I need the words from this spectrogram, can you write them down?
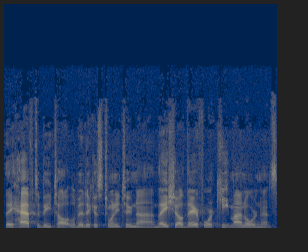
They have to be taught. Leviticus 22 9. They shall therefore keep mine ordinance,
